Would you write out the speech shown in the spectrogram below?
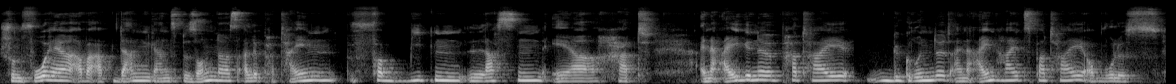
schon vorher, aber ab dann ganz besonders alle Parteien verbieten lassen. Er hat eine eigene Partei gegründet, eine Einheitspartei, obwohl es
